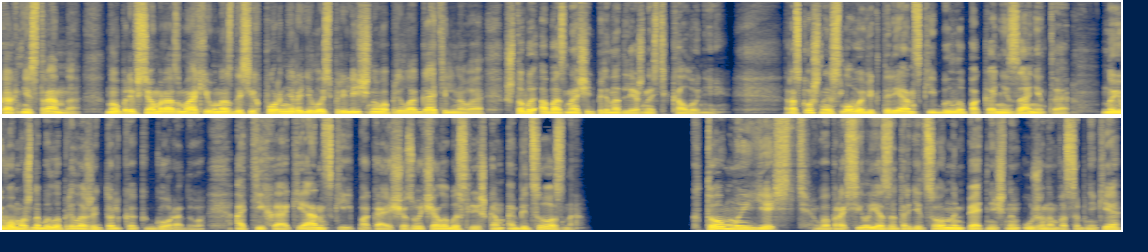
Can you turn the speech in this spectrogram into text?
Как ни странно, но при всем размахе у нас до сих пор не родилось приличного прилагательного, чтобы обозначить принадлежность к колонии. Роскошное слово «викторианский» было пока не занято, но его можно было приложить только к городу, а «тихоокеанский» пока еще звучало бы слишком амбициозно. «Кто мы есть?» — вопросил я за традиционным пятничным ужином в особняке,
